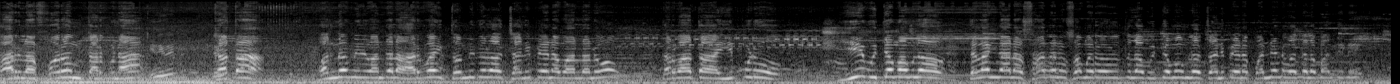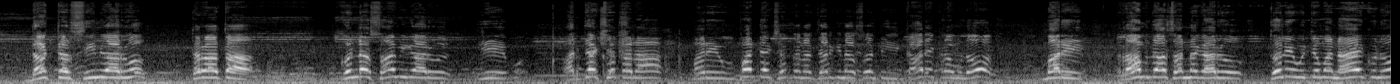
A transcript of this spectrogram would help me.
కారుల ఫోరం తరపున గత పంతొమ్మిది వందల అరవై తొమ్మిదిలో చనిపోయిన వాళ్ళను తర్వాత ఇప్పుడు ఈ ఉద్యమంలో తెలంగాణ సాధన సమరవృద్ధుల ఉద్యమంలో చనిపోయిన పన్నెండు వందల మందిని డాక్టర్ సీన్ గారు తర్వాత కొండ స్వామి గారు ఈ అధ్యక్షతన మరి ఉపాధ్యక్షతన జరిగినటువంటి ఈ కార్యక్రమంలో మరి రామదాస్ అన్న గారు తొలి ఉద్యమ నాయకులు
